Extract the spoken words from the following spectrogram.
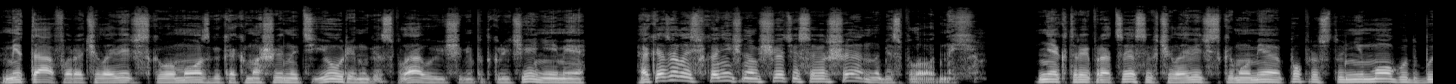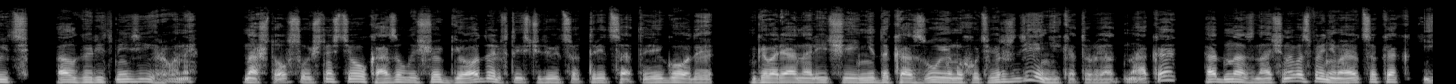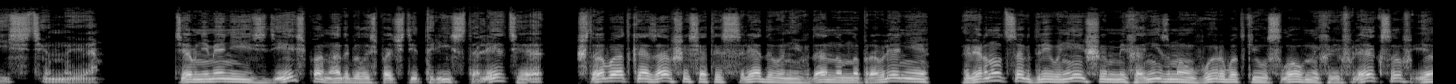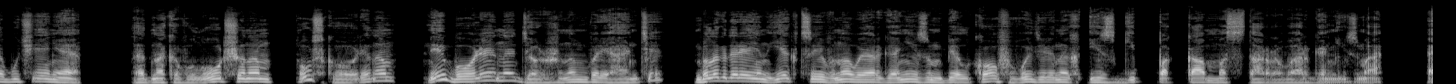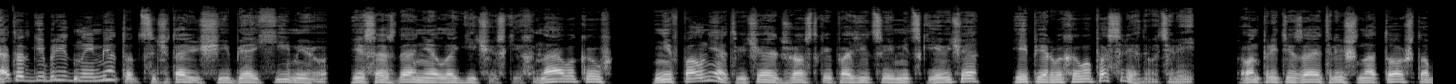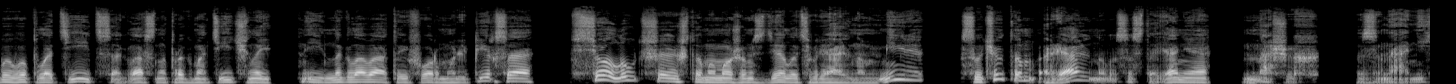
Метафора человеческого мозга как машины Тьюринга с плавающими подключениями оказалась в конечном счете совершенно бесплодной. Некоторые процессы в человеческом уме попросту не могут быть алгоритмизированы, на что, в сущности, указывал еще Гёдель в 1930-е годы, говоря о наличии недоказуемых утверждений, которые, однако, однозначно воспринимаются как истинные. Тем не менее, и здесь понадобилось почти три столетия, чтобы, отказавшись от исследований в данном направлении, вернуться к древнейшим механизмам выработки условных рефлексов и обучения, однако в улучшенном, ускоренном и более надежном варианте, благодаря инъекции в новый организм белков, выделенных из гиппокамма старого организма. Этот гибридный метод, сочетающий биохимию и создание логических навыков, не вполне отвечает жесткой позиции Мицкевича и первых его последователей, он притязает лишь на то, чтобы воплотить, согласно прагматичной и нагловатой формуле Пирса, все лучшее, что мы можем сделать в реальном мире с учетом реального состояния наших знаний.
